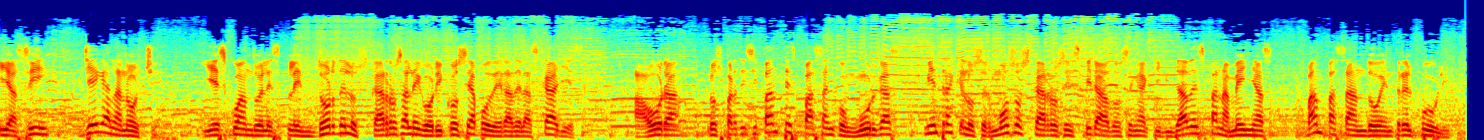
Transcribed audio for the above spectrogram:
Y así llega la noche, y es cuando el esplendor de los carros alegóricos se apodera de las calles. Ahora, los participantes pasan con murgas, mientras que los hermosos carros inspirados en actividades panameñas van pasando entre el público.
